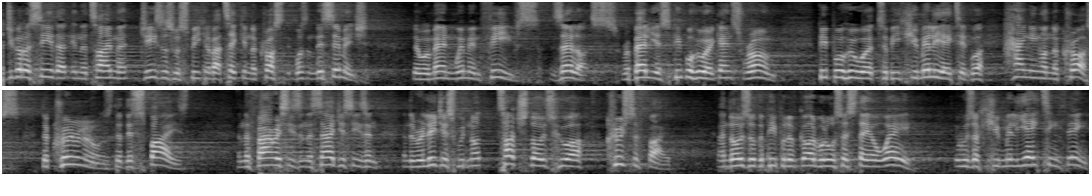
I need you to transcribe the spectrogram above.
But you've got to see that in the time that Jesus was speaking about taking the cross, it wasn't this image. There were men, women, thieves, zealots, rebellious, people who were against Rome, people who were to be humiliated were hanging on the cross. The criminals, the despised. And the Pharisees and the Sadducees and, and the religious would not touch those who are crucified. And those of the people of God will also stay away. It was a humiliating thing.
